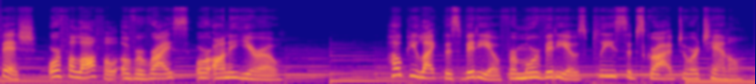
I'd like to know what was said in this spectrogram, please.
fish, or falafel over rice or on a gyro. Hope you like this video for more videos please subscribe to our channel.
